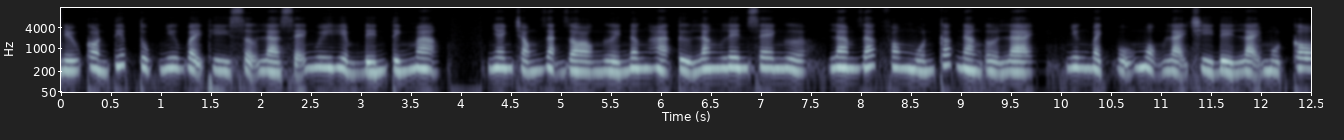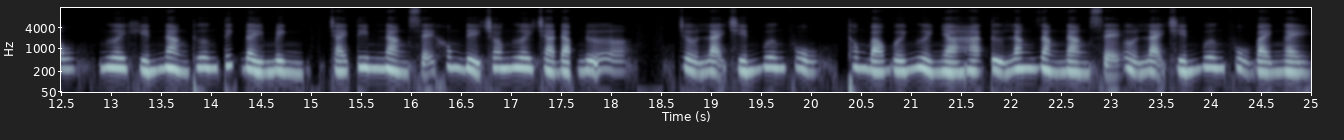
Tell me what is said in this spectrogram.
Nếu còn tiếp tục như vậy thì sợ là sẽ nguy hiểm đến tính mạng. Nhanh chóng dặn dò người nâng hạ tử lăng lên xe ngựa, Lam Giác Phong muốn các nàng ở lại. Nhưng Bạch Vũ Mộng lại chỉ để lại một câu, ngươi khiến nàng thương tích đầy mình, trái tim nàng sẽ không để cho ngươi trà đạp nữa trở lại chiến vương phủ, thông báo với người nhà hạ tử lăng rằng nàng sẽ ở lại chiến vương phủ vài ngày,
